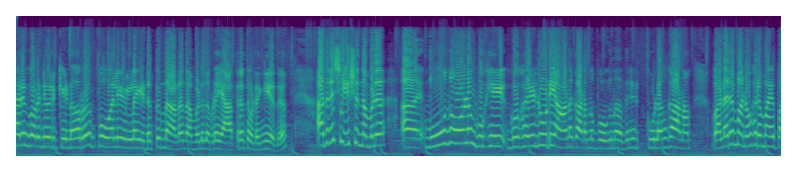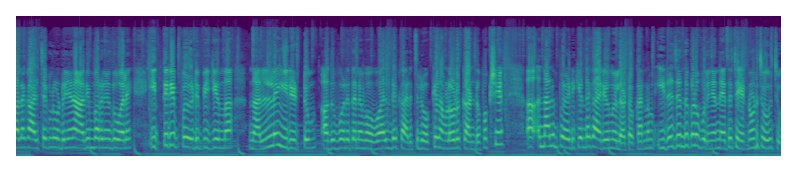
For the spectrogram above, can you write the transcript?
വളരെ കുറഞ്ഞ ഒരു കിണർ പോലെയുള്ള ഇടത്തു നിന്നാണ് നമ്മൾ നമ്മുടെ യാത്ര തുടങ്ങിയത്. അതിനുശേഷം നമ്മൾ മൂന്നോളം ഗുഹ ഗുഹയിലൂടെയാണ് കടന്നു പോകുന്നത്. അതിന് കുളം കാണാം. വളരെ മനോഹരമായ പല കാഴ്ചകളുണ്ട്. ഞാൻ ആദ്യം പറഞ്ഞതുപോലെ ഇത്തിരി പേടിപ്പിക്കുന്ന നല്ല ഇരുട്ടും അതുപോലെ തന്നെ വവ്വാലിന്റെ കരച്ചിലും ഒക്കെ നമ്മളോട് കണ്ടു. പക്ഷേ എന്നാലും പേടിക്കേണ്ട കാര്യമൊന്നുമില്ല കേട്ടോ. കാരണം ഇഴജന്തുക്കൾ പോലും ഞാൻ നേരത്തെ ചേട്ടനോട് ചോദിച്ചു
